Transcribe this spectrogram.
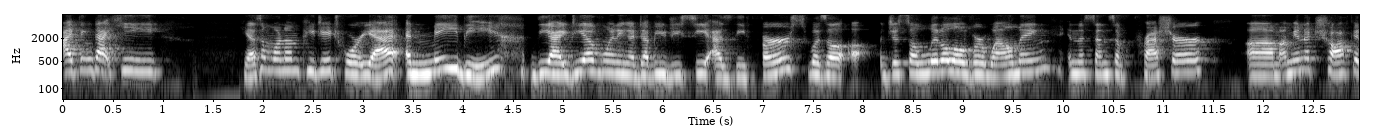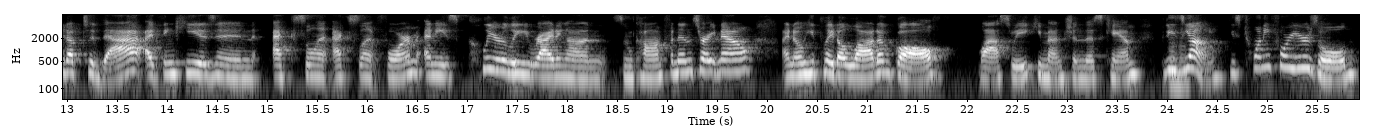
I think that he he hasn't won on PGA Tour yet, and maybe the idea of winning a WGC as the first was a, just a little overwhelming in the sense of pressure. Um, I'm going to chalk it up to that. I think he is in excellent, excellent form, and he's clearly riding on some confidence right now. I know he played a lot of golf last week. You mentioned this, Cam, but he's Mhm. young. He's 24 years old.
